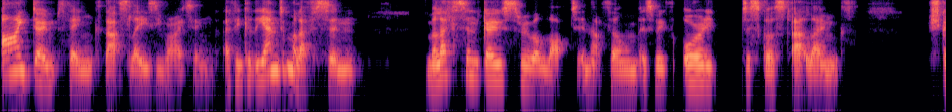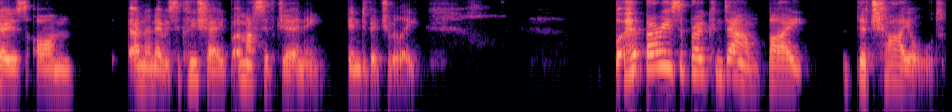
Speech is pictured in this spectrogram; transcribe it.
I don't think that's lazy writing. I think at the end of Maleficent, Maleficent goes through a lot in that film, as we've already discussed at length. She goes on, and I know it's a cliche, but a massive journey individually. But her barriers are broken down by the child.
